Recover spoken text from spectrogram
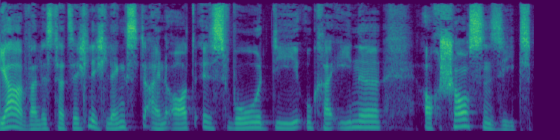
Ja, weil es tatsächlich längst ein Ort ist, wo die Ukraine auch Chancen sieht.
